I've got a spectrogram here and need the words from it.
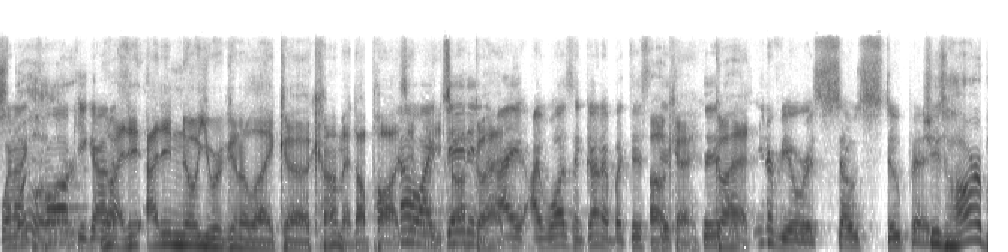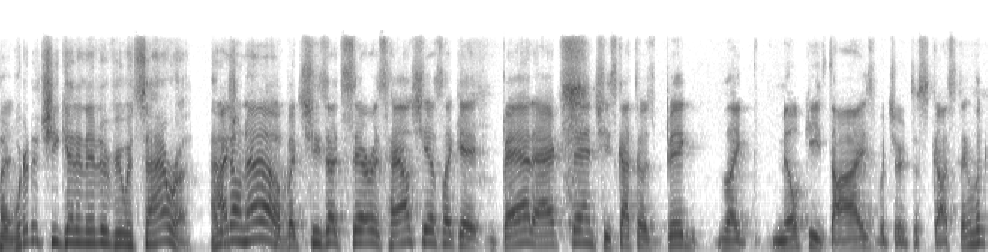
When I Spoiler talk, alert. you got. No, I, did, I didn't know you were gonna like uh, comment. I'll pause it No, while I you didn't. Go ahead. I, I wasn't gonna, but this. this- Okay, this, go ahead. This interviewer is so stupid. She's horrible. Where did she get an interview with Sarah? I don't she- know, but she's at Sarah's house. She has like a bad accent. She's got those big, like milky thighs, which are disgusting. Look,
